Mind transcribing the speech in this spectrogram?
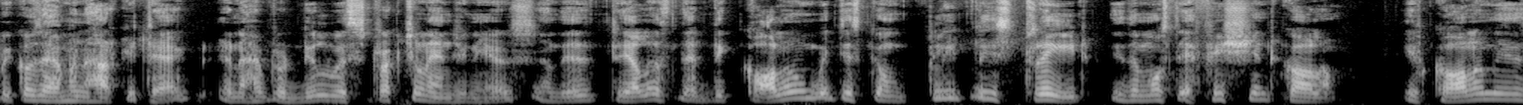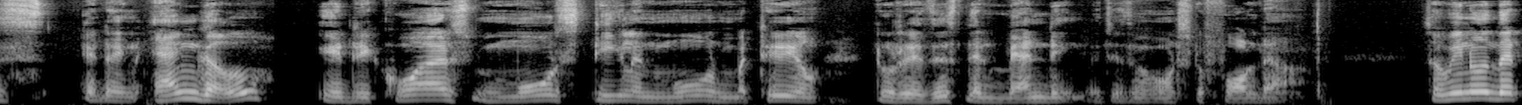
because I'm an architect and I have to deal with structural engineers, and they tell us that the column which is completely straight is the most efficient column. If column is at an angle, it requires more steel and more material to resist that bending, which is what wants to fall down. So we know that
